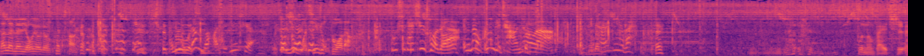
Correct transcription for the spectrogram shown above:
来来来，有有有，快尝尝。这都是我这么多好吃，真是。都是我亲手做的。都是他制作的呀？哎呦，那我更得尝尝了。先尝尝这个吧。哎，不能白吃。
